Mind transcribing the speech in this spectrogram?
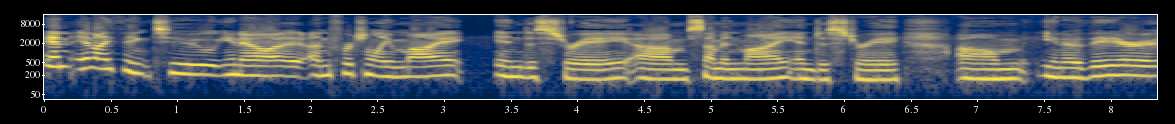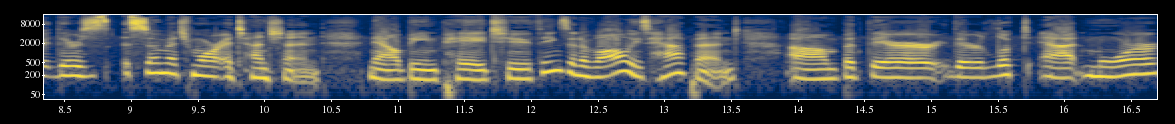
And and I think too, you know, unfortunately, my industry, um, some in my industry, um, you know, there there's so much more attention now being paid to things that have always happened, um, but they're they're looked at more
